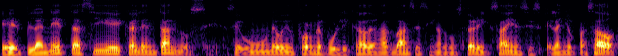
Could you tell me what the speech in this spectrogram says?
El planeta sigue calentándose. Según un nuevo informe publicado en Advances in Atmospheric Sciences el año pasado,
